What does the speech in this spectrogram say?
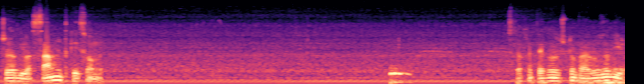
przerobiła. Samiutkiej somy. Trochę tego już towaru zrobiła.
